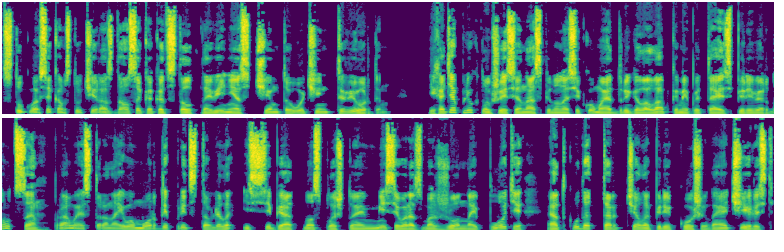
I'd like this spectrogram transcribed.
Стук, во всяком случае, раздался, как от столкновения с чем-то очень твердым. И хотя плюхнувшаяся на спину насекомое дрыгала лапками, пытаясь перевернуться, правая сторона его морды представляла из себя одно сплошное месиво разможженной плоти, откуда торчала перекошенная челюсть.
